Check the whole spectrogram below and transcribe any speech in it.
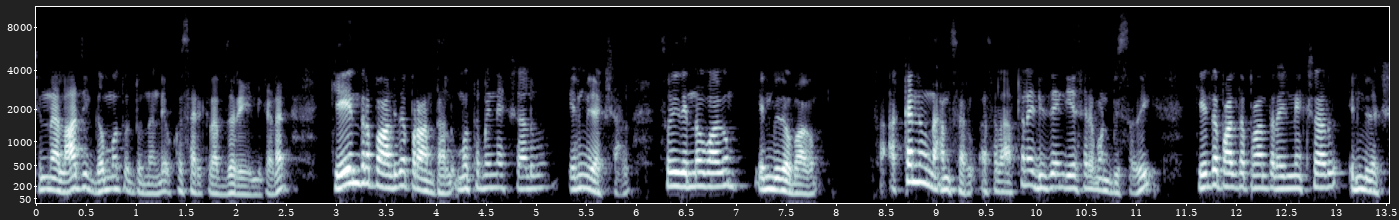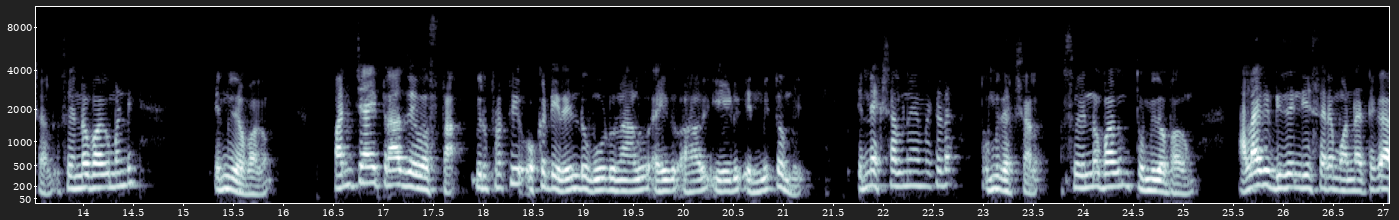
చిన్న లాజిక్ గమ్మత్ ఉంటుందండి. ఒకసారి ఇక్కడ అబ్జర్వ్ చేయండి ఇక్కడ. కేంద్ర పాలిత ప్రాంతాలు మొత్తం ఎన్ని అక్షరాలు? ఎనిమిది అక్షరాలు. సో ఇది ఎన్నో భాగం? ఎనిమిదో భాగం. అక్కడనే ఉంది ఆన్సర్ అసలు అట్లనే డిజైన్ చేశారేమో అనిపిస్తుంది కేంద్ర పాలిత ప్రాంతాలు ఎన్ని అక్షరాలు? ఎనిమిది అక్షరాలు. సో ఎన్నో భాగం అండి? ఎనిమిదో భాగం. పంచాయత్ రాజ్ వ్యవస్థ. మీరు ప్రతి ఒకటి రెండు మూడు నాలుగు ఐదు ఆరు ఏడు ఎనిమిది తొమ్మిది. ఎన్ని అక్షరాలు ఉన్నాయండి ఇక్కడ తొమ్మిది అక్షరాలు. సో ఎన్నో భాగం? తొమ్మిదో భాగం. అలాగే డిజైన్ చేశారేమో అన్నట్టుగా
